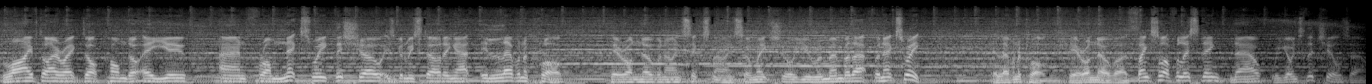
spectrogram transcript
livedirect.com.au. And from next week, this show is going to be starting at 11 o'clock here on Nova 969. So make sure you remember that for next week. 11 o'clock here on Nova. Thanks a lot for listening. Now we go into the chill zone.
